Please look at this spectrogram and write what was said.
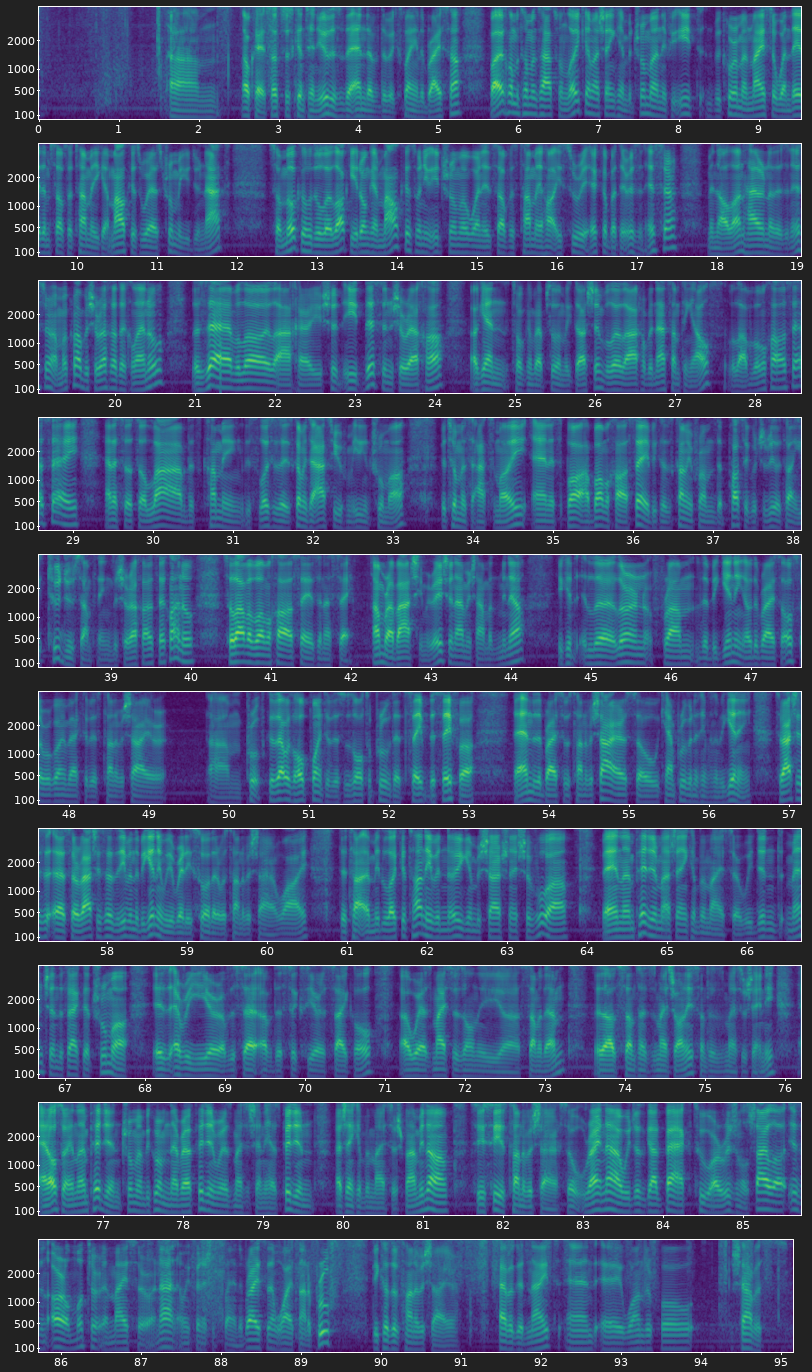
Um, okay, so let's just continue. This is the end of the explaining the brisa. And if you eat bikurim and meiser when they themselves are tama, you get malchus, whereas truma you do not. So milka hudulelaki, you don't get malchus when you eat truma when itself is tame ha isuri ikka, but there is an iser. Minalan, how do know there's an iser? Amakra b'sharecha techlenu lezev v'lo You should eat this in sharecha. Again, talking about psula mikdashim v'lo but not something else. V'lav b'mchal and it's, it's a lav that's coming. This lois is coming to ask you from eating truma, betumas atzmai, and it's ba haba mchal say because it's coming from the pasuk which is really telling you to do something. B'sharecha techlenu. So lav haba mchal say is an essay. Amrabashi Miresha Namishamad Minel. You could learn from the beginning of the brisa also. We're going back to this Tan of Shire um, proof because that was the whole point of this was all to prove that the Seifa the end of the brisa was Tan of Shire, so we can't prove anything from the beginning. So Rashi, uh, so Rashi says that even in the beginning we already saw that it was Tan of Shire. Why? The shnei shavua. We didn't mention the fact that truma is every year of the set of the six year cycle, uh, whereas meiser is only uh, some of them. Uh, sometimes it's meiser ani, sometimes it's meiser sheni, and also in lem pidyon truma and bikurim never have pidyon, whereas meiser sheni has pidyon So you see, it's Tan of a Shire. So right now we just got back to our original shaila: is an aral mutter and meiser or not? And we finished explaining the brisa and why it's not a proof because of Tana Have a good night and a wonderful Shabbos.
